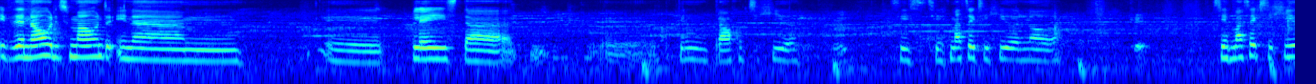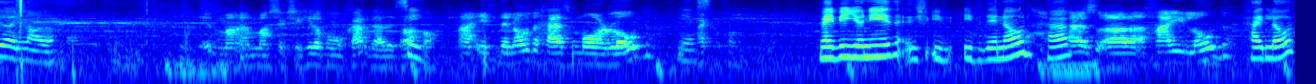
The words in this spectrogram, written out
If the node is mounted in a, um, eh, place that eh, tiene un trabajo exigido, si, si es más exigido el nodo, ¿Qué? si es más exigido el nodo, Más exigido como carga de Sí. Ah, if the node has more load, yes. Maybe you need, if, if, if the node have has uh, high load. high load,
